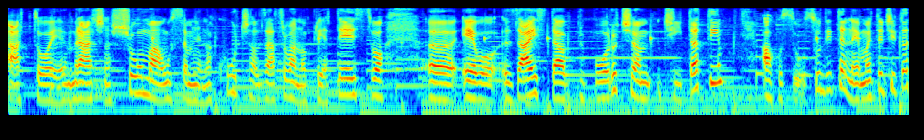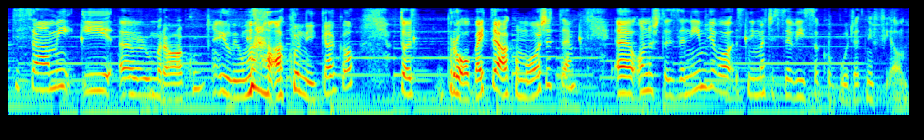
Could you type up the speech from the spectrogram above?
A to je mračna šuma, usamljena kuća, zatrovano prijateljstvo. E, evo, zaista preporučam čitati. Ako se usudite, nemojte čitati sami. I, e, ili u mraku. Ili u mraku, nikako. To je probajte ako možete. E, ono što je zanimljivo, snimat će se visoko budžetni film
